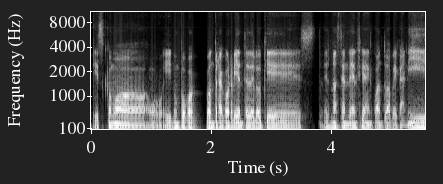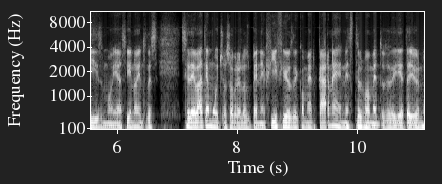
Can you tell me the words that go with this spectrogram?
que es como ir un poco contracorriente de lo que es, más tendencia en cuanto a veganismo y así, ¿no? Entonces se debate mucho sobre los beneficios de comer carne en estos momentos de dieta. Yo no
